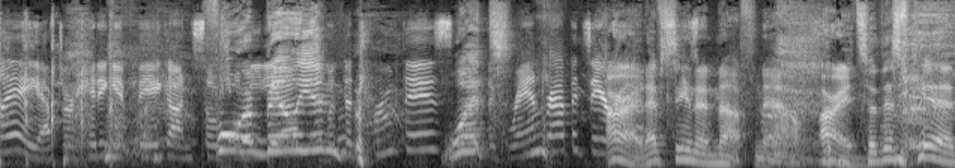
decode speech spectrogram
LA after hitting it big on social Four media. 4 billion? But the truth is, What? the Grand Rapids area. All right, I've seen enough now. All right, so this kid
